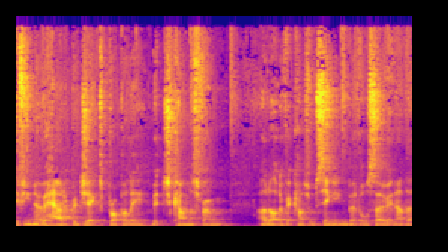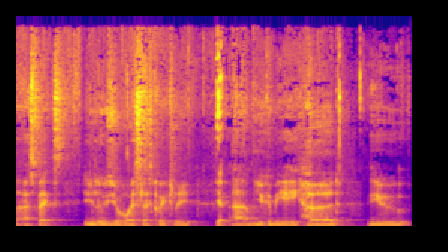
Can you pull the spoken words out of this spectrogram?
if you know how to project properly, which comes from a lot of it comes from singing, but also in other aspects, you lose your voice less quickly. Yep. Um, you can be heard. You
